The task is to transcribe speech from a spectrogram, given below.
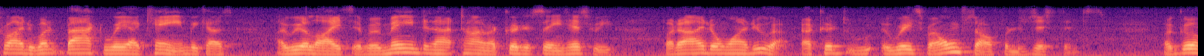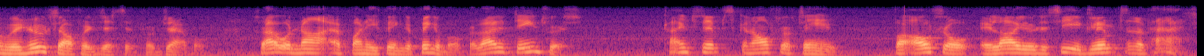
tried to went back the way I came because I realized if I remained in that time I could have seen history. But I don't want to do that. I could erase my own self from existence. Going with her self existence, for example. So that was not a funny thing to think about, because that is dangerous. Time slips can also change, but also allow you to see a glimpse of the past.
